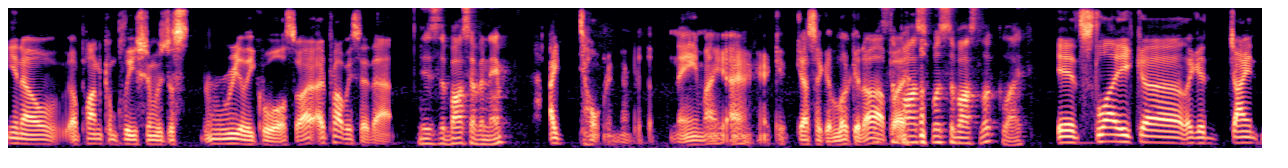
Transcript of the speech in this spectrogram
you know, upon completion was just really cool. So I, I'd probably say that. Does the boss have a name? I don't remember the name. I, I, I guess I could look it up. What's the boss? What's the boss look like? it's like uh like a giant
